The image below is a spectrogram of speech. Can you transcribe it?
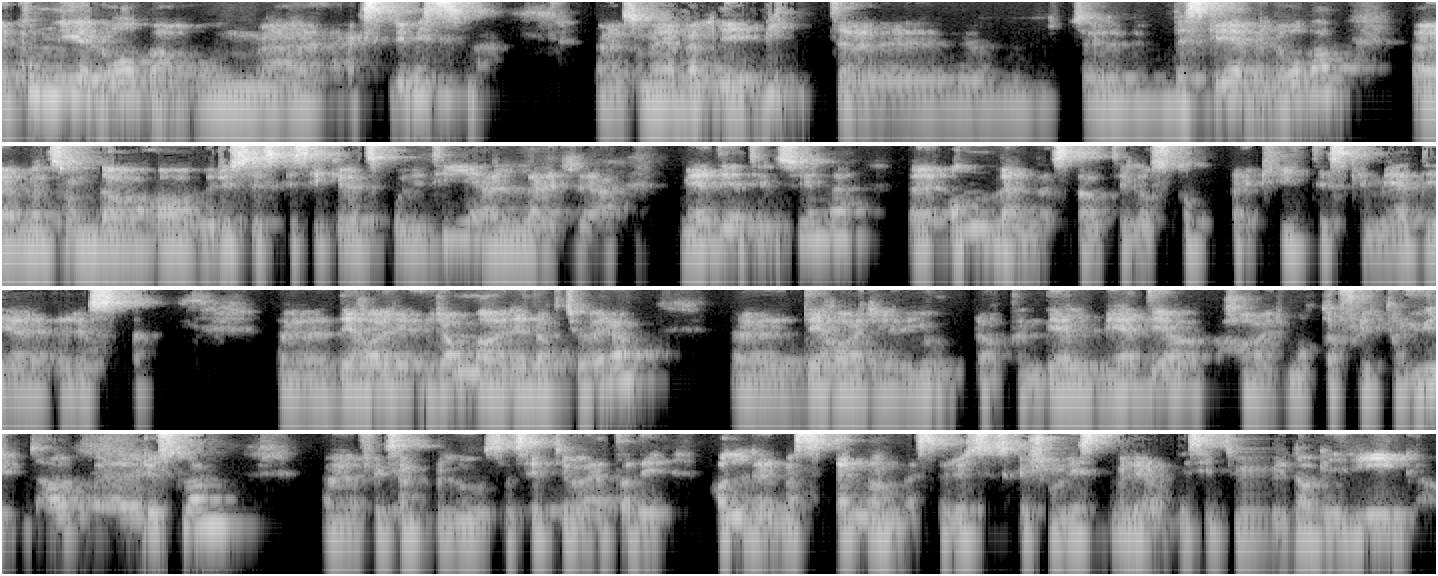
Det kom nye lover om ekstremisme. Som er veldig vidt beskrevet lover, men som da av russiske sikkerhetspoliti eller Medietilsynet anvendes da til å stoppe kritiske medierøster. Eh, det har ramma redaktører. Eh, det har gjort at en del medier har måttet flytte ut av eh, Russland. F.eks. nå så sitter jo et av de aller mest spennende russiske journalistmiljøene de sitter jo i dag i Riga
